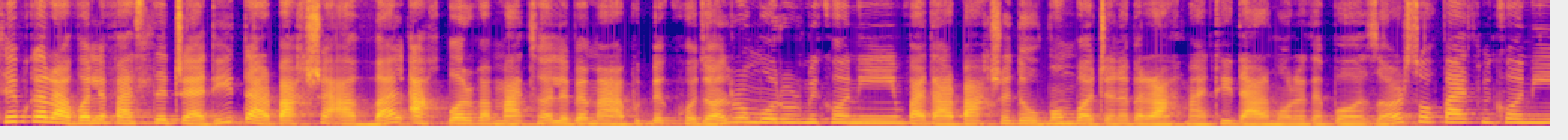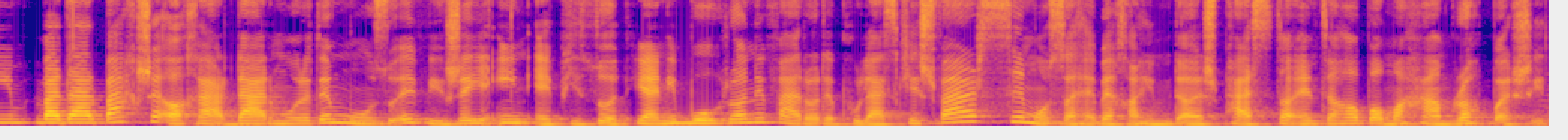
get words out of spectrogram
طبق روال فصل جدید در بخش اول اخبار و مطالب مربوط به کدال رو مرور می‌کنیم و در بخش دوم با جناب رحمتی در مورد بازار صحبت می‌کنیم و در بخش آخر در مورد موضوع ویژه این اپیزود یعنی بحران فرار پول از کشور سه مصاحبه خواهیم داشت پس تا انتها با ما همراه باشید.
